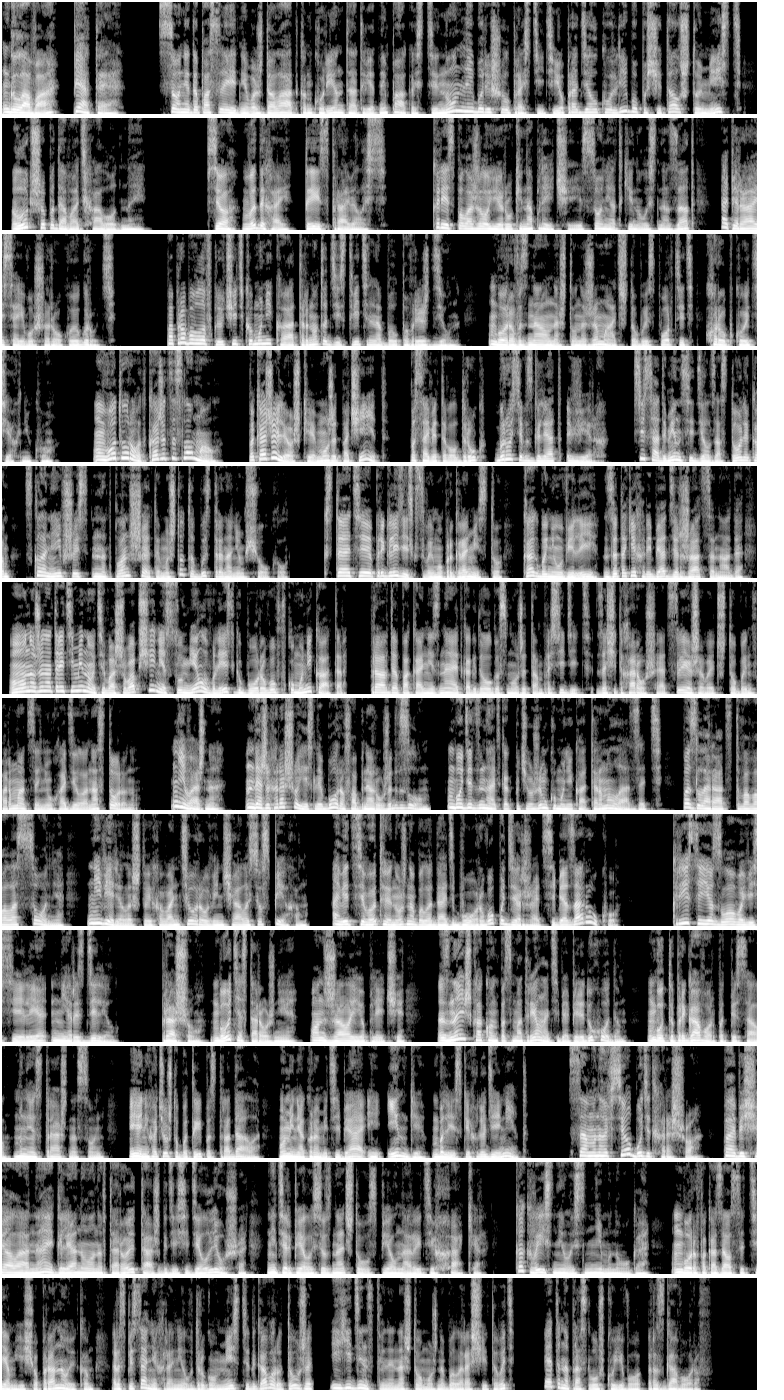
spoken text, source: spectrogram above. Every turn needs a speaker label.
Speaker 1: Глава пятая. Соня до последнего ждала от конкурента ответной пакости, но он либо решил простить ее проделку, либо посчитал, что месть лучше подавать холодной. Все, выдыхай, ты исправилась». Крис положил ей руки на плечи, и Соня откинулась назад, опираясь о его широкую грудь. Попробовала включить коммуникатор, но тот действительно был поврежден. Боров знал, на что нажимать, чтобы испортить хрупкую технику. «Вот урод, кажется, сломал. Покажи Лёшке, может, починит?» — посоветовал друг, бросив взгляд вверх. Сисадмин сидел за столиком, склонившись над планшетом и что-то быстро на нем щелкал. «Кстати, приглядись к своему программисту. Как бы ни увели, за таких ребят держаться надо. Он уже на третьей минуте вашего общения сумел влезть к Борову в коммуникатор. Правда, пока не знает, как долго сможет там просидеть. Защита хорошая, отслеживает, чтобы информация не уходила на сторону. Неважно. Даже хорошо, если Боров обнаружит взлом. Будет знать, как по чужим коммуникаторам лазать. Позлорадствовала Соня. Не верила, что их авантюра увенчалась успехом. А ведь всего-то и нужно было дать Борову подержать себя за руку. Крис ее злого веселья не разделил. «Прошу, будь осторожнее». Он сжал ее плечи. «Знаешь, как он посмотрел на тебя перед уходом? Будто приговор подписал. Мне страшно, Сонь. Я не хочу, чтобы ты пострадала. У меня кроме тебя и Инги близких людей нет. Со мной все будет хорошо», — пообещала она и глянула на второй этаж, где сидел Лёша. Не терпелось узнать, что успел нарыть их хакер. Как выяснилось, немного. Боров оказался тем еще параноиком, расписание хранил в другом месте, договоры тоже, и единственное, на что можно было рассчитывать, это на прослушку его разговоров.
